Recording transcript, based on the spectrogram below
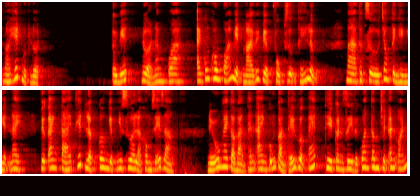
nói hết một lượt. Tôi biết nửa năm qua anh cũng không quá miệt mài với việc phục dựng thế lực, mà thực sự trong tình hình hiện nay, việc anh tái thiết lập cơ nghiệp như xưa là không dễ dàng. Nếu ngay cả bản thân anh cũng cảm thấy gượng ép thì cần gì phải quan tâm chuyện ân oán,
